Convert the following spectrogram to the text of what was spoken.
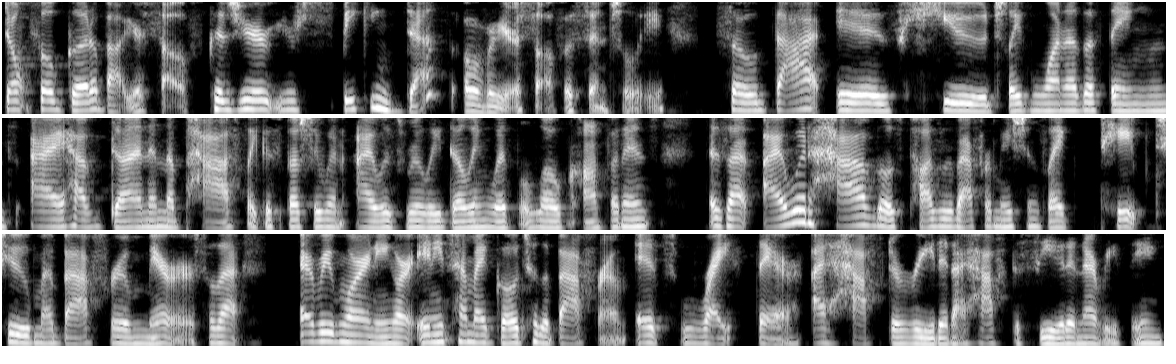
don't feel good about yourself because you're you're speaking death over yourself essentially. So that is huge. Like one of the things i have done in the past like especially when i was really dealing with low confidence is that i would have those positive affirmations like taped to my bathroom mirror so that every morning or anytime I go to the bathroom, it's right there. I have to read it. I have to see it and everything.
